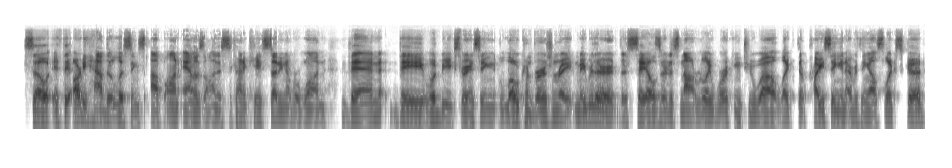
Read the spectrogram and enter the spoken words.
So if they already have their listings up on Amazon, this is kind of case study number one, then they would be experiencing low conversion rate. Maybe their their sales are just not really working too well. Like their pricing and everything else looks good,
